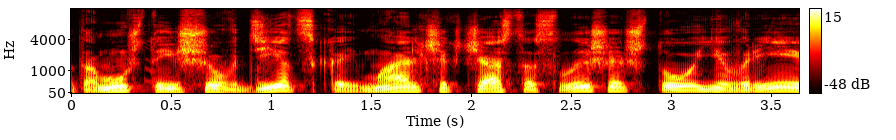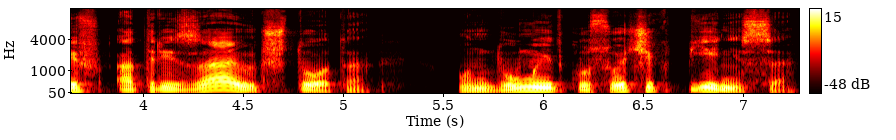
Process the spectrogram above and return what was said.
потому что еще в детской мальчик часто слышит, что у евреев отрезают что-то, он думает кусочек пениса,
